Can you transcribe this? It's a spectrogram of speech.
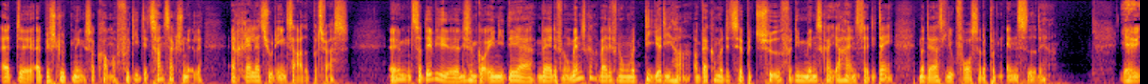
at, øh, at beslutningen så kommer, fordi det transaktionelle er relativt ensartet på tværs. Øhm, så det vi øh, ligesom går ind i, det er, hvad er det for nogle mennesker, hvad er det for nogle værdier, de har, og hvad kommer det til at betyde for de mennesker, jeg har ansat i dag, når deres liv fortsætter på den anden side af det her. Jeg,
